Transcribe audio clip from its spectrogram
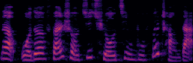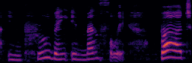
那我的反手击球进步非常大，improving immensely. But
